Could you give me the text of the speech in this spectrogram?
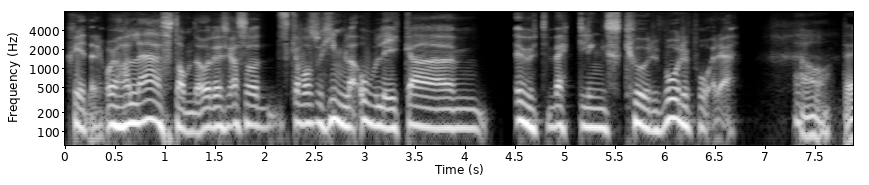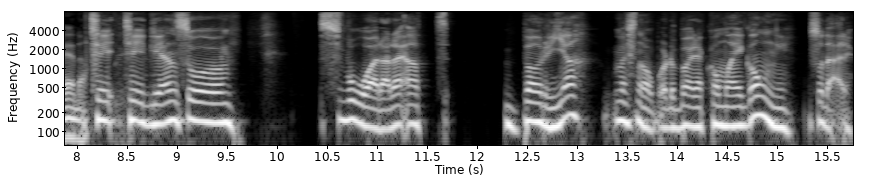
skidor. Och jag har läst om det och det, alltså, ska vara så himla olika mm, utvecklingskurvor på det. Ja, det är det. Ty tydligen så svårare att börja med snowboard och börja komma igång sådär.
